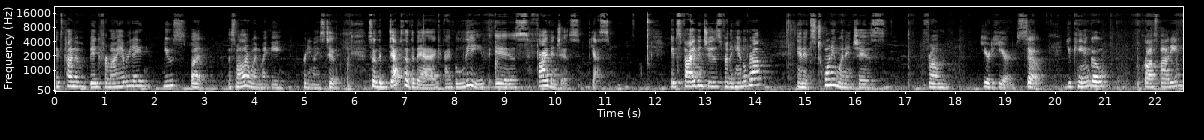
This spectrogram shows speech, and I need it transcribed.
It's kind of big for my everyday use, but the smaller one might be pretty nice too. So the depth of the bag, I believe, is five inches. Yes. It's five inches for the handle drop, and it's 21 inches from here to here. So you can go crossbody,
